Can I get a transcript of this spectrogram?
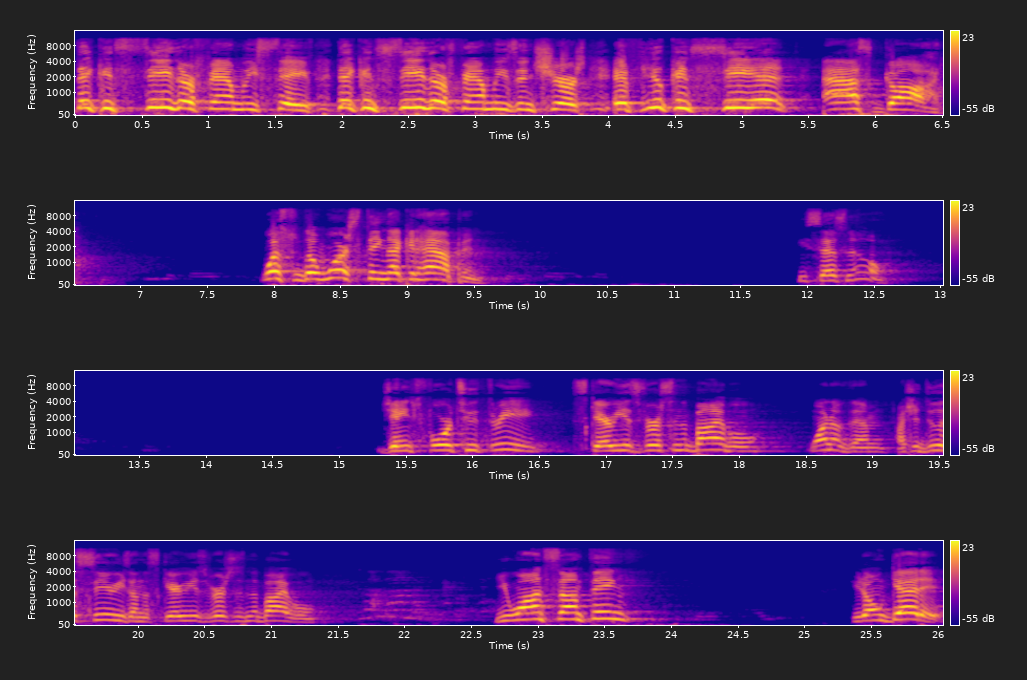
They can see their families saved. They can see their families in church. If you can see it, ask God. What's the worst thing that could happen? He says no. James 4 2 3, scariest verse in the Bible. One of them. I should do a series on the scariest verses in the Bible. You want something, you don't get it.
